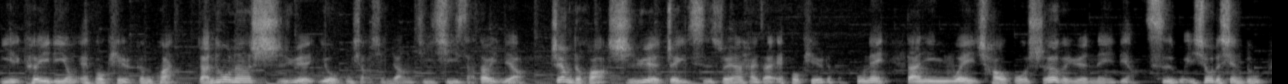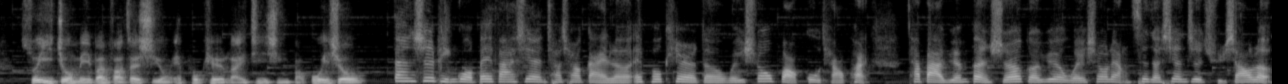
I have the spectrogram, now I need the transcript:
也可以利用 Apple Care 更换。然后呢，十月又不小心让机器洒到饮料，这样的话，十月这一次虽然还在 Apple Care 的保护内，但因为超过十二个月内两次维修的限度，所以就没办法再使用 Apple Care 来进行保护维修。但是苹果被发现悄悄改了 Apple Care 的维修保护条款，它把原本十二个月维修两次的限制取消了。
